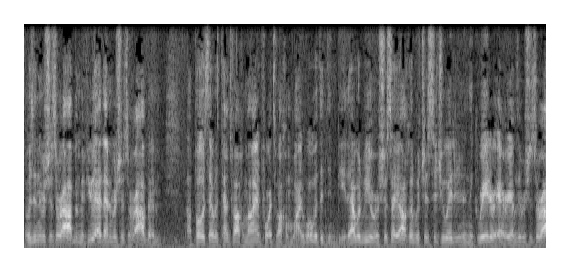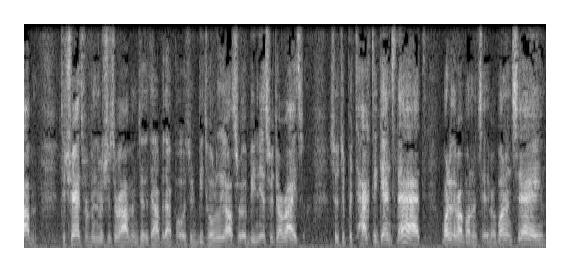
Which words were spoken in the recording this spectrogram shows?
was in the Rishus Harabim. If you had that in Rishus Harabim, a post that was ten tvachim high and four tvachim wide, what would it then be? That would be a Rishus Hayachid, which is situated in the greater area of the Rishus Harabim. To transfer from the Rishus Harabim to the top of that post would be totally also it would be an Isra Daraisa. So to protect against that, what do the Rabbanon say? The Rabbanon say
